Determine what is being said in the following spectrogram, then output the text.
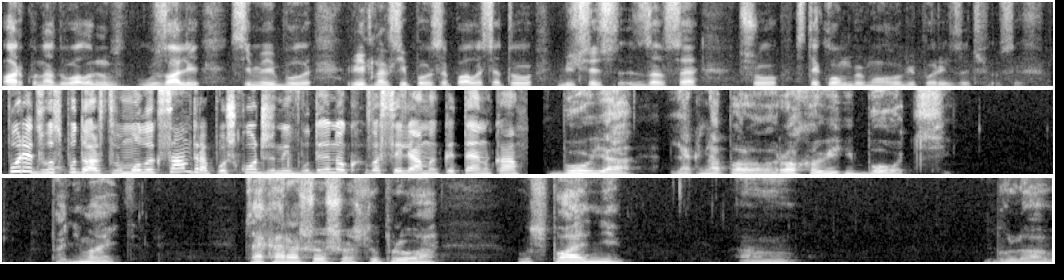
арку надували, ну, у залі з сім'єю були. Вікна всі повисипалися, то більше за все, що стеклом би могло б і порізати усіх. Поряд з господарством Олександра пошкоджений будинок Василя Микитенка. був я як на пороховій боці. Понимаєте? Це хорошо, що супруга у спальні була.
